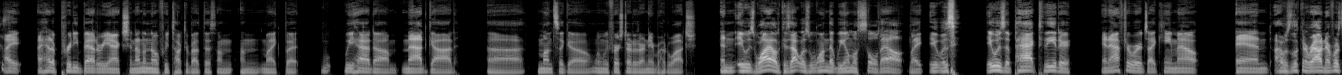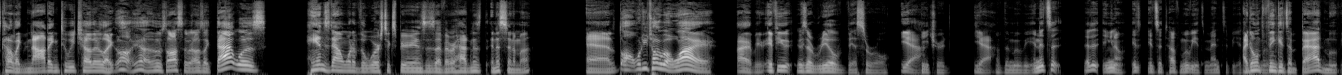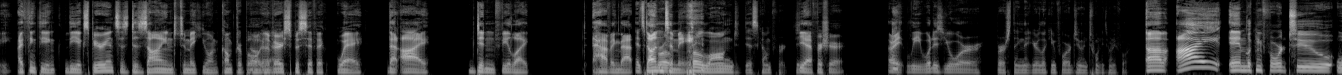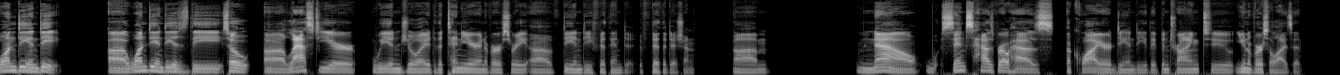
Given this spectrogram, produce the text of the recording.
I I had a pretty bad reaction. I don't know if we talked about this on on mic, but w- we had um Mad God uh months ago when we first started our neighborhood watch. And it was wild cuz that was one that we almost sold out. Like it was it was a packed theater and afterwards I came out and I was looking around and everyone's kind of like nodding to each other like, "Oh yeah, that was awesome." And I was like, "That was hands down one of the worst experiences I've ever had in a, in a cinema." And oh, what are you talking about? Why? I mean, if you, There's a real visceral yeah, hatred yeah. of the movie, and it's a that is you know it's it's a tough movie. It's meant to be. I I don't think it's a bad movie. I think the the experience is designed to make you uncomfortable Oh, in yeah. a very specific way that I didn't feel like having that it's done pro- to me. prolonged discomfort. too. yeah, for sure. All right, Lee. What is your first thing that you're looking forward to in 2024? Um, I am looking forward to one D and D. Uh, one D and D is the so uh last year we enjoyed the 10 year anniversary of D and D fifth and fifth edition. Um, now since Hasbro has acquired D and D, they've been trying to universalize it.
